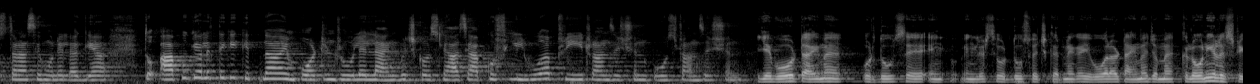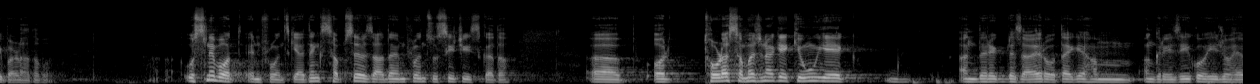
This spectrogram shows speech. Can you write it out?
اس طرح سے ہونے لگ گیا تو آپ کو کیا لگتا ہے کہ کتنا امپورٹنٹ رول ہے لینگویج کا اس لحاظ سے آپ کو فیل ہوا پری ٹرانزیکشن پوسٹ ٹرانزیکشن یہ وہ ٹائم ہے اردو سے انگلش سے اردو سوئچ کرنے کا یہ وہ والا ٹائم ہے جب میں کلونیل ہسٹری پڑھ رہا تھا بہت اس نے بہت انفلوئنس کیا آئی تھنک سب سے زیادہ انفلوئنس اسی چیز کا تھا اور تھوڑا سمجھنا کہ کیوں یہ ایک اندر ایک ڈیزائر ہوتا ہے کہ ہم انگریزی کو ہی جو ہے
